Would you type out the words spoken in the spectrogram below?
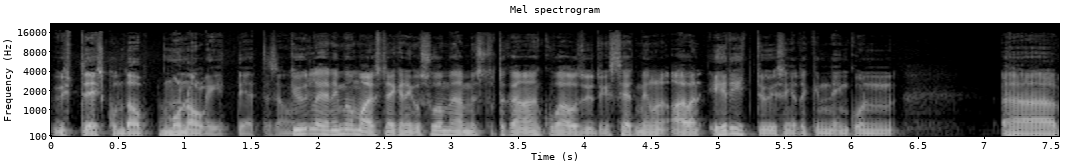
yhteiskunta on monoliitti. Että se on, Kyllä, ja nimenomaan just eikä niin kuin Suomea on myös totta kai aina kuvaus jotenkin se, että meillä on aivan erityisen jotenkin niin kuin, ää,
